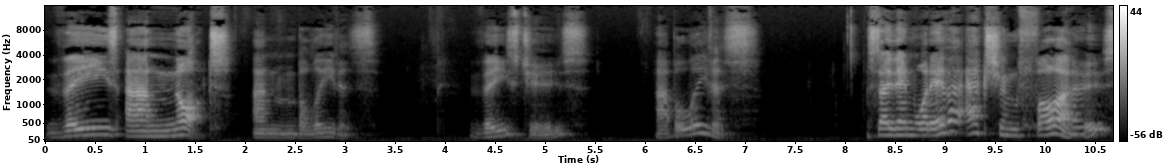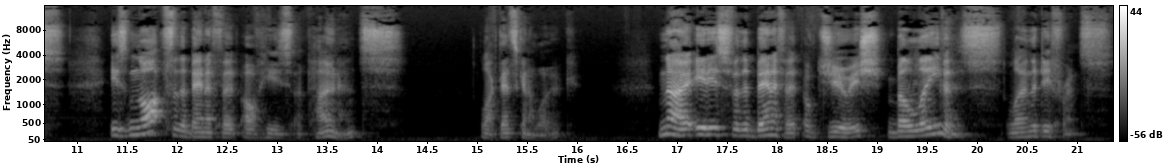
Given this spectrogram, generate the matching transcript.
these are not unbelievers. These Jews are believers. So then, whatever action follows is not for the benefit of his opponents, like that's going to work. No, it is for the benefit of Jewish believers. Learn the difference.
